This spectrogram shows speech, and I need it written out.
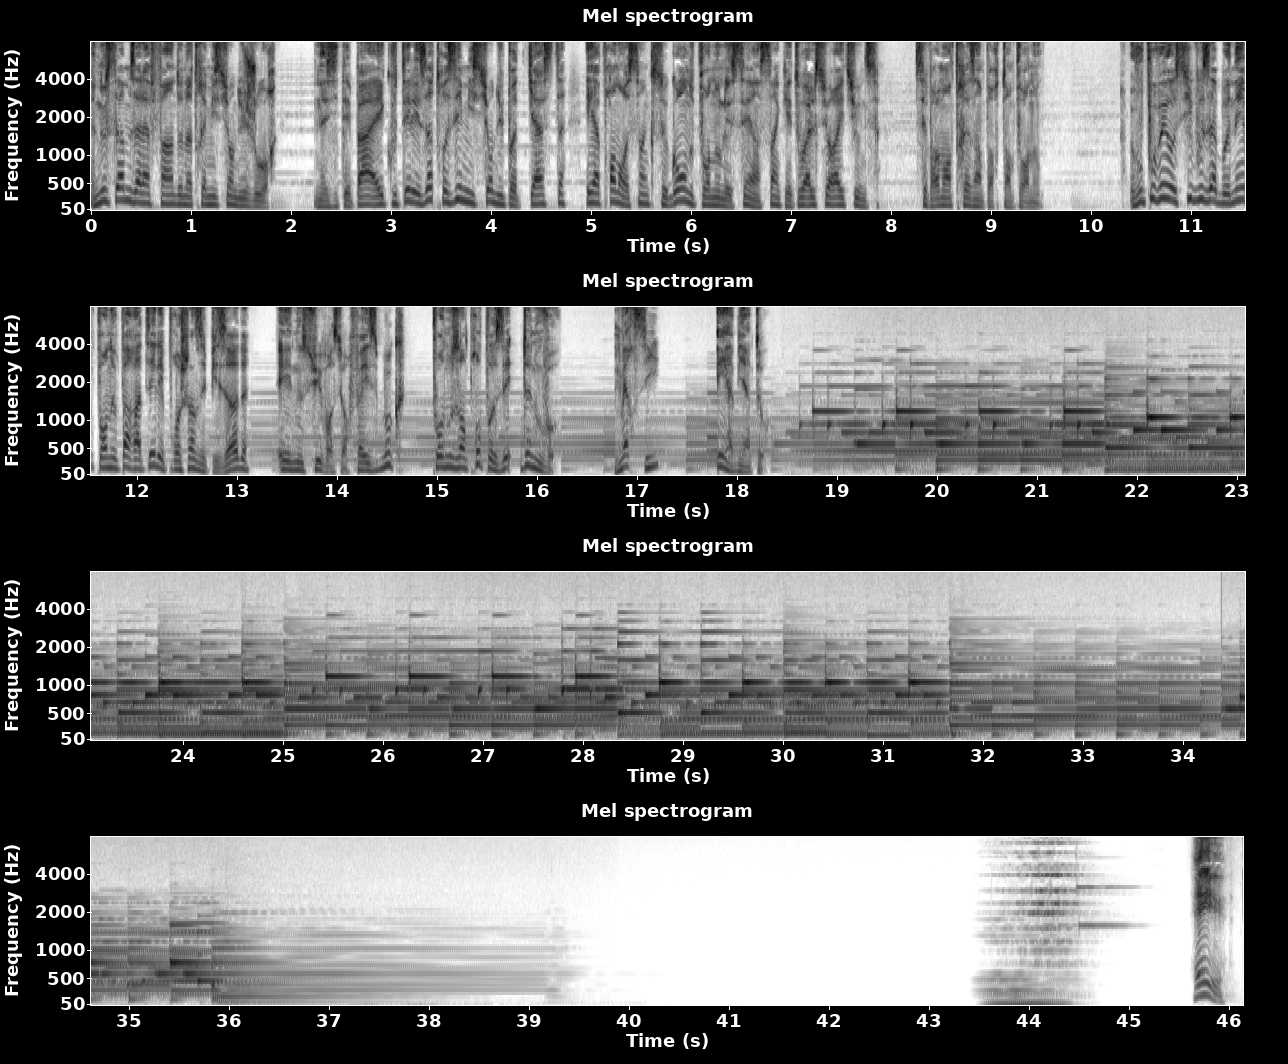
Nous sommes à la fin de notre émission du jour. N'hésitez pas à écouter les autres émissions du podcast et à prendre 5 secondes pour nous laisser un 5 étoiles sur iTunes. C'est vraiment très important pour nous. Vous pouvez aussi vous abonner pour ne pas rater les prochains épisodes et nous suivre sur Facebook pour nous en proposer de nouveaux. Merci et à bientôt.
